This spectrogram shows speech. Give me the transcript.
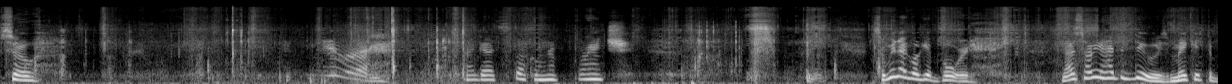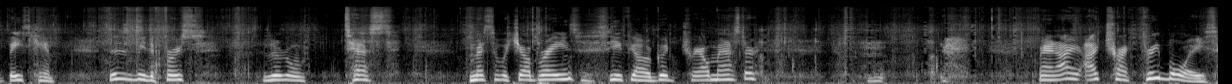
So I got stuck on a branch. So we're not gonna get bored. And that's all you had to do is make it to base camp. This would be the first little test, messing with y'all brains, see if y'all a good trail master. Man, I, I tracked three boys.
